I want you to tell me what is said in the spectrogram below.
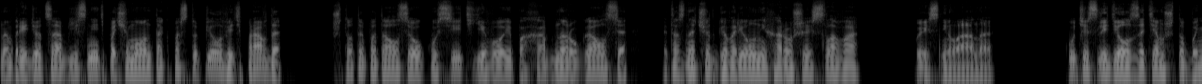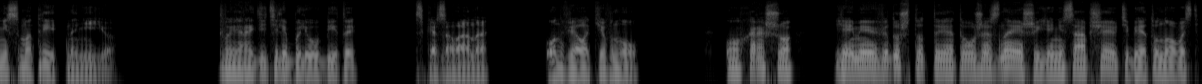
нам придется объяснить, почему он так поступил, ведь правда, что ты пытался укусить его и похабно ругался, это значит, говорил нехорошие слова», — пояснила она. Кути следил за тем, чтобы не смотреть на нее. «Твои родители были убиты», — сказала она. Он вяло кивнул. «О, хорошо. Я имею в виду, что ты это уже знаешь, и я не сообщаю тебе эту новость.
